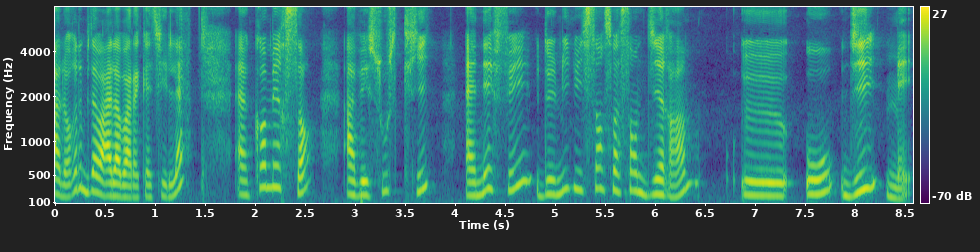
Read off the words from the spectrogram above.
alors نبداو على بركة الله. un commerçant avait souscrit un effet de 1860 درهم أو 10 ماي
